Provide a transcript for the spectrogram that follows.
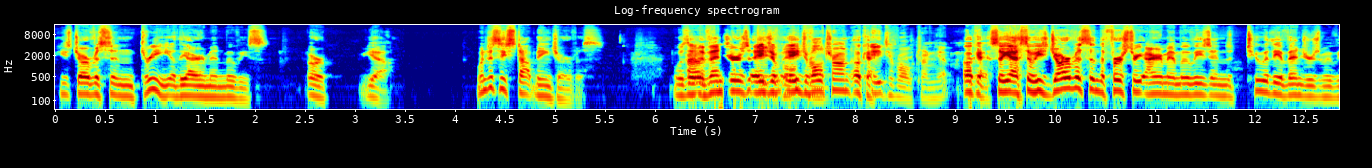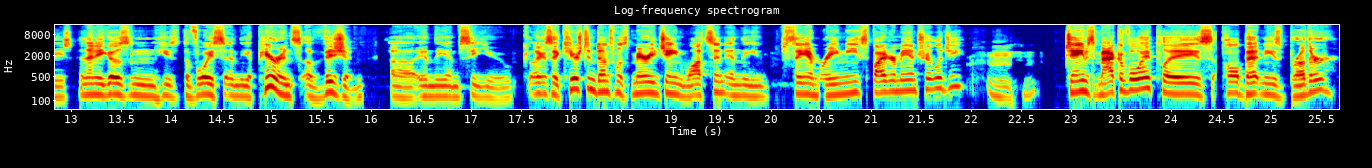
He's Jarvis in three of the Iron Man movies. Or, yeah. When does he stop being Jarvis? Was it Uh, Avengers Age, of Age of Ultron? Okay. Age of Ultron. Yep. Okay, so yeah, so he's Jarvis in the first three Iron Man movies and the two of the Avengers movies, and then he goes and he's the voice and the appearance of Vision uh, in the MCU. Like I said, Kirsten Dunst was Mary Jane Watson in the Sam Raimi Spider-Man trilogy. hmm James McAvoy plays Paul Bettany's brother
